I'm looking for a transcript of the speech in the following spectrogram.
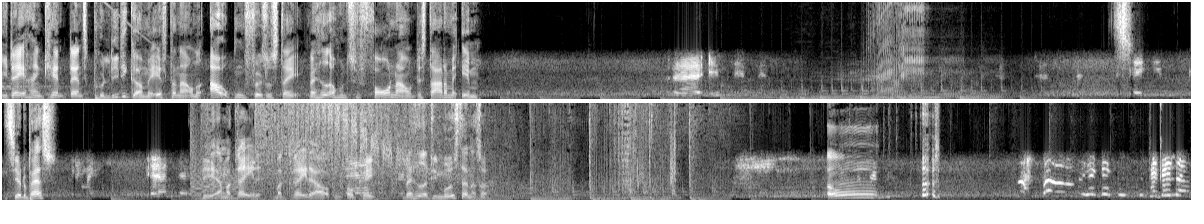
I dag har en kendt dansk politiker med efternavnet Augen fødselsdag. Hvad hedder hun til fornavn? Det starter med M. Øh, M, M, M. Siger du pas? Ja, det er Margrethe. Margrethe Augen. Okay. Hvad hedder din modstander så? Oh. Er.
